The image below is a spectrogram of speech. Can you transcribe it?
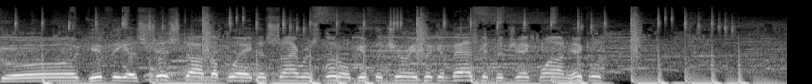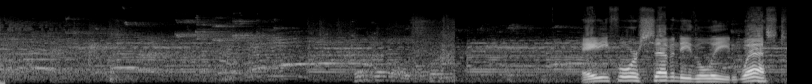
Good. Give the assist on the play to Cyrus Little. Give the cherry picking basket to Jayquan Hickles. Eighty-four seventy, the lead. West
